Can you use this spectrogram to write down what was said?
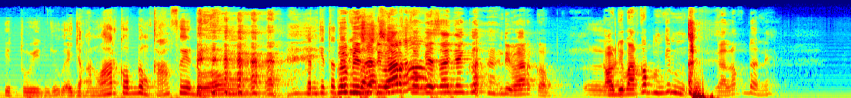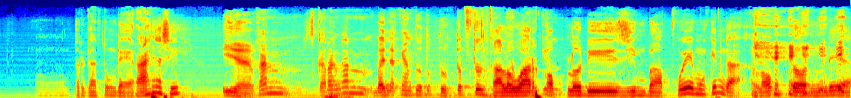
ituin juga. Eh jangan warkop dong, kafe dong. kan kita tadi bisa di warkop biasanya gue di warkop. Kalau di warkop mungkin nggak lockdown ya. Hmm, Tergantung daerahnya sih. Iya kan sekarang kan banyak yang tutup-tutup tuh. Kalau warkop lo di Zimbabwe mungkin nggak lockdown dia.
